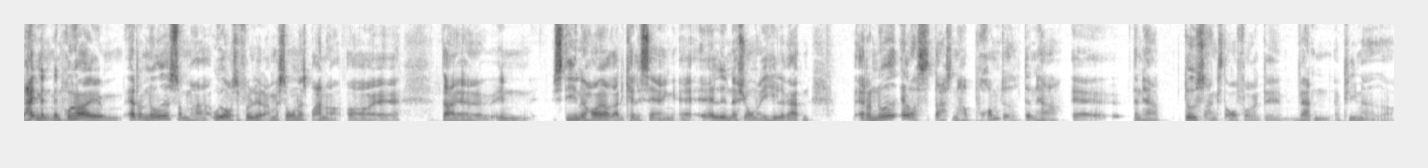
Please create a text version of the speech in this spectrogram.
Nej, men, men prøv at høre, øh, er der noget, som har, udover selvfølgelig, at Amazonas brænder, og øh, der er en stigende højere radikalisering af alle nationer i hele verden, er der noget ellers, der sådan har promptet den her, øh, den her dødsangst over for at, øh, verden og klimaet? Og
